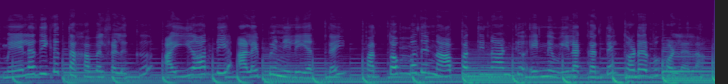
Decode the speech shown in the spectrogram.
மேலதிக தகவல்களுக்கு ஐஆர்டி அழைப்பு நிலையத்தை பத்தொன்பது நாற்பத்தி நான்கு என்னும் இலக்கத்தில் தொடர்பு கொள்ளலாம்.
